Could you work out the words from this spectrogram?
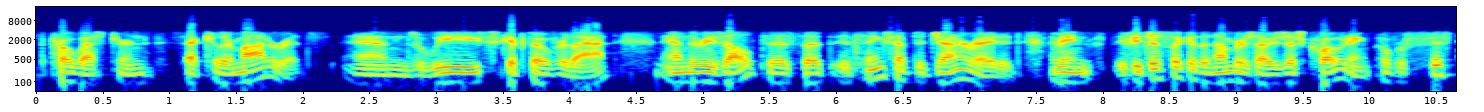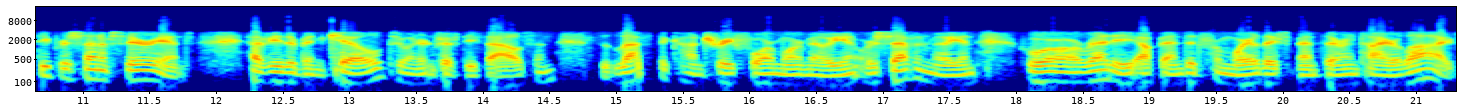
the pro Western secular moderates. And we skipped over that. And the result is that things have degenerated. I mean, if you just look at the numbers I was just quoting, over 50% of Syrians have either been killed, 250,000, left the country, 4 more million, or 7 million, who are already upended from where they spent their entire lives.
